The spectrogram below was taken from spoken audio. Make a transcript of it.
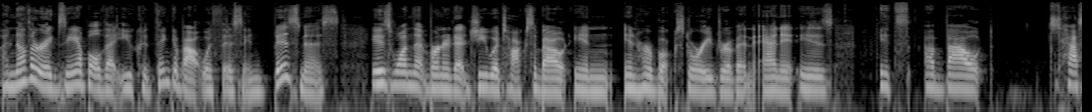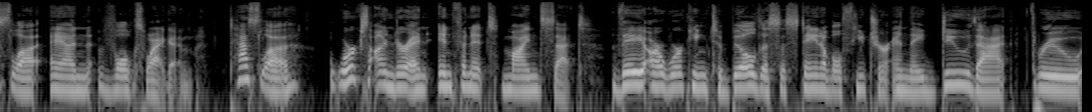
Another example that you could think about with this in business is one that Bernadette Jiwa talks about in in her book Story Driven and it is it's about Tesla and Volkswagen. Tesla works under an infinite mindset. They are working to build a sustainable future and they do that through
